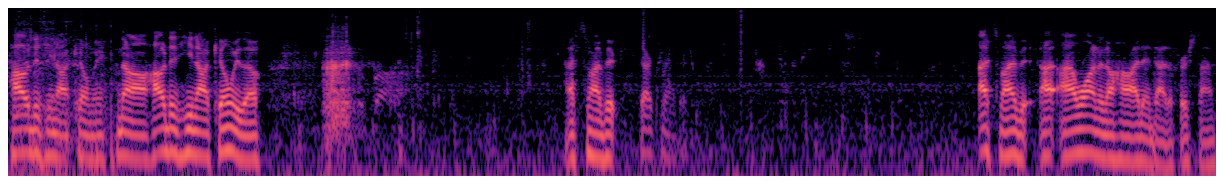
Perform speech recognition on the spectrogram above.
How did he not kill me? No, how did he not kill me though? That's my big Dark magic. That's my. I, I want to know how I didn't die the first time.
